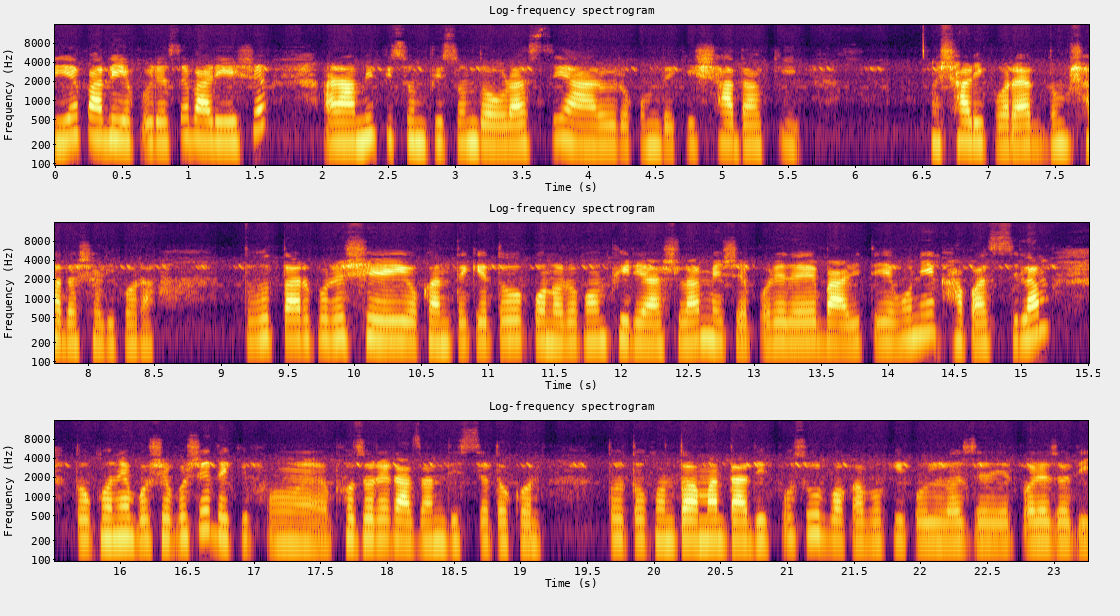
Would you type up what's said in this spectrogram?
দিয়ে পালিয়ে পড়েছে বাড়ি এসে। আর আমি পিছন পিছন দৌড়াচ্ছি আর ওই রকম দেখি সাদা কি? শাড়ি পরা, একদম সাদা শাড়ি পরা। তো তারপরে সেই ওখান থেকে তো কোনো রকম ফিরে আসলাম, এসে পরে বাড়িতে অনেক হাঁপাচ্ছিলাম। তো ওখানে বসে বসে দেখি ফজরের আজান দিচ্ছে তখন। তো তখন তো আমার দাদি প্রচুর বকাবকি করল যে, এরপরে যদি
